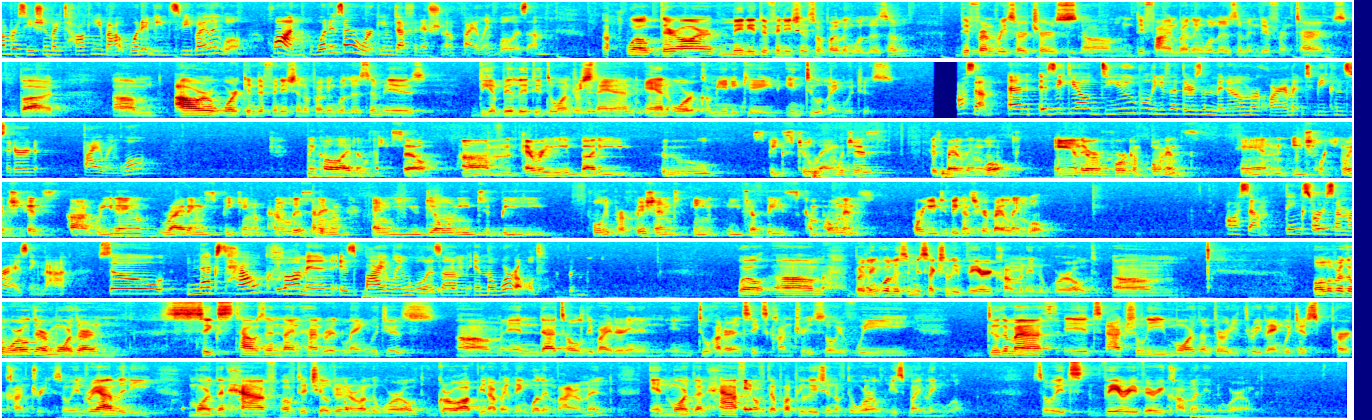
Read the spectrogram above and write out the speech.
Conversation by talking about what it means to be bilingual. Juan, what is our working definition of bilingualism? Uh, well, there are many definitions of bilingualism. Different researchers um, define bilingualism in different terms, but um, our working definition of bilingualism is the ability to understand and or communicate in two languages. Awesome. And Ezekiel, do you believe that there's a minimum requirement to be considered bilingual? Nicole, I don't think so. Um, everybody who speaks two languages is bilingual, and there are four components in each language. It's uh, reading, writing, speaking, and listening, and you don't need to be fully proficient in each of these components for you to be considered bilingual. Awesome. Thanks for summarizing that. So, next, how common is bilingualism in the world? Well, um, bilingualism is actually very common in the world. Um, all over the world, there are more than 6,900 languages, um, and that's all divided in, in 206 countries. So if we do the math, it's actually more than 33 languages per country. So in reality, more than half of the children around the world grow up in a bilingual environment, and more than half of the population of the world is bilingual. So it's very, very common in the world.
